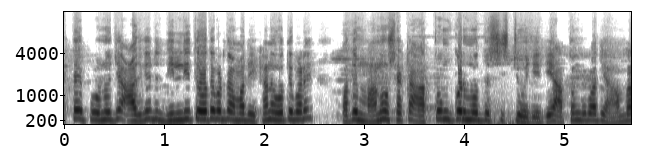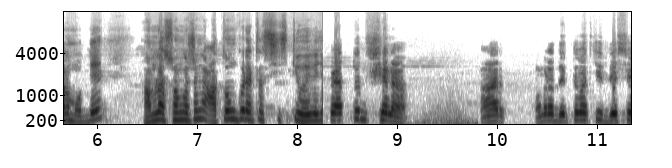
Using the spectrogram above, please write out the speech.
একটাই প্রশ্ন যে আজকে যদি দিল্লিতে হতে পারে তো আমাদের এখানে হতে পারে। তাতে মানুষ একটা আতঙ্কের মধ্যে সৃষ্টি হয়েছে যে আতঙ্কবাদী হামলার মধ্যে হামলার সঙ্গে সঙ্গে আতঙ্কের একটা সৃষ্টি হয়ে গেছে। প্রাক্তন সেনা আর আমরা দেখতে পাচ্ছি দেশে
